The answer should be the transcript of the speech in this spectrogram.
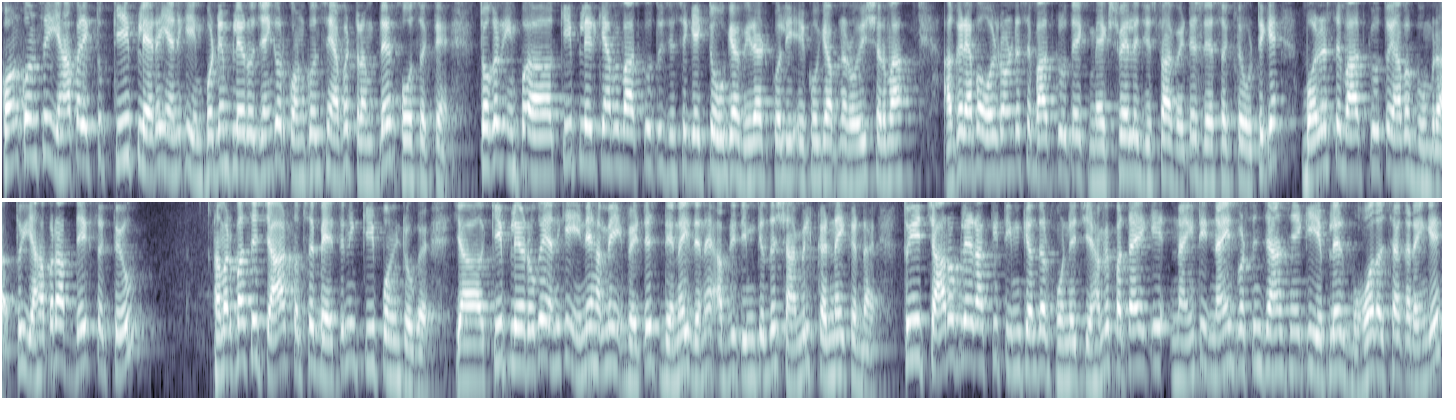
कौन कौन से यहाँ पर एक तो की प्लेयर है, यानी कि इंपॉर्टेंट प्लेयर हो जाएँगे और कौन कौन से यहाँ पर ट्रंप प्लेयर हो सकते हैं। तो अगर की प्लेयर की यहाँ पर बात करूँ तो जैसे कि एक तो हो गया विराट कोहली, एक हो गया अपना रोहित शर्मा। अगर यहाँ पर ऑलराउंडर से बात करूँ तो एक मैक्सवेल है, जिस पर आप वेटेज दे सकते हो, ठीक है? बॉलर से बात करूँ तो यहाँ पर बुमराह। तो यहाँ पर आप देख सकते हो। हमारे पास ये चार सबसे बेहतरीन की पॉइंट हो गए, या की प्लेयर हो गए, यानी कि इन्हें हमें वेटेज देना ही देना है, अपनी टीम के अंदर शामिल करना ही करना है। तो ये चारों प्लेयर आपकी टीम के अंदर होने चाहिए। हमें पता है कि 99 परसेंट चांस है कि ये प्लेयर बहुत अच्छा करेंगे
